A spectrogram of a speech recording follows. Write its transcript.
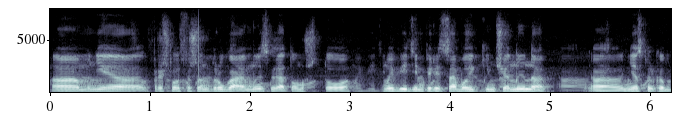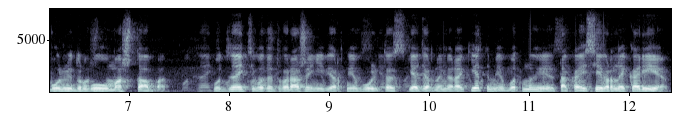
А, мне пришла совершенно другая мысль о том, что мы видим перед собой Ким Чен Ына а, несколько более другого масштаба. Вот знаете, вот это выражение верхняя вольта с ядерными ракетами, вот мы такая Северная Корея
